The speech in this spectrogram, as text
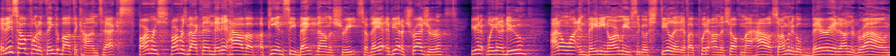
It is helpful to think about the context. Farmers, farmers back then, they didn't have a, a PNC bank down the street. So if, they, if you had a treasure, you're gonna, what are you going to do? I don't want invading armies to go steal it if I put it on the shelf of my house. So I'm going to go bury it underground.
